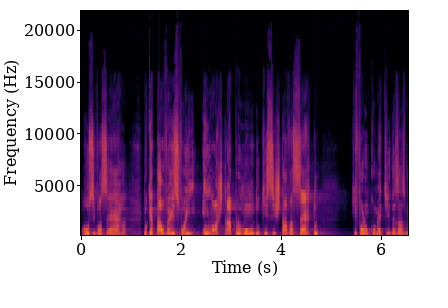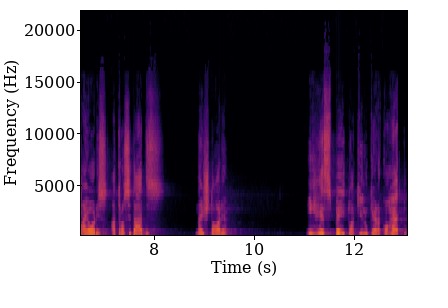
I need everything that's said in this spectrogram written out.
ou se você erra, porque talvez foi em mostrar para o mundo que se estava certo que foram cometidas as maiores atrocidades na história em respeito àquilo que era correto.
